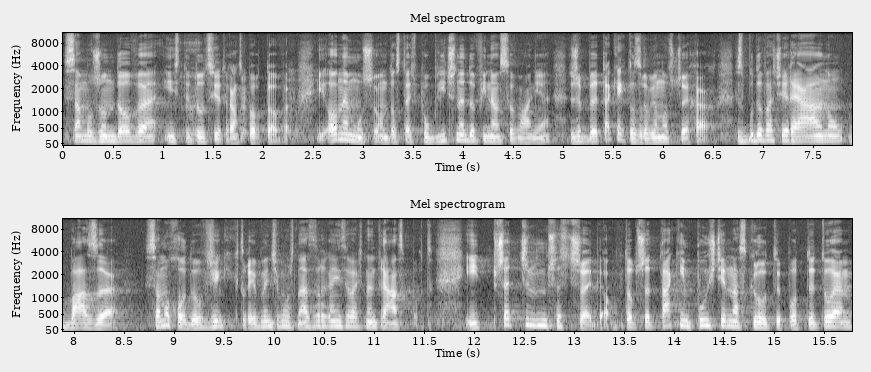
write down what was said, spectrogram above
samorządowe instytucje transportowe. I one muszą dostać publiczne dofinansowanie, żeby, tak jak to zrobiono w Czechach, zbudować realną bazę samochodów, dzięki której będzie można zorganizować ten transport. I przed czym bym przestrzegał? To przed takim pójściem na skróty pod tytułem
